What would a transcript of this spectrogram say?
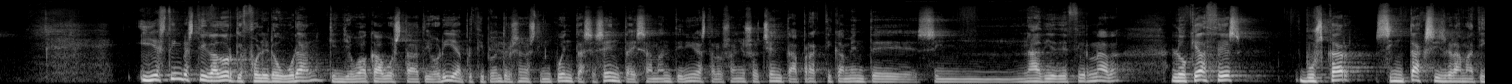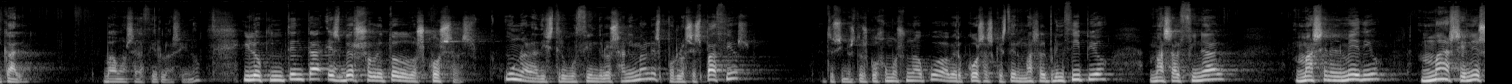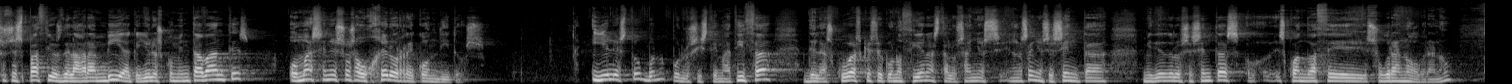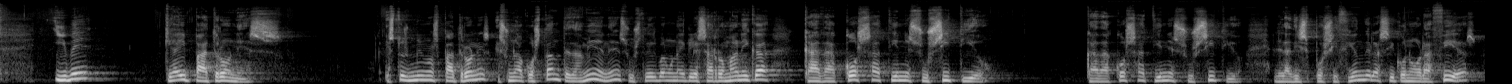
Y este investigador, que fue Lero Gurán, quien llevó a cabo esta teoría, principalmente en los años 50, 60 y se ha mantenido hasta los años 80 prácticamente sin nadie decir nada, lo que hace es buscar sintaxis gramatical, vamos a decirlo así. ¿no? Y lo que intenta es ver sobre todo dos cosas. Una, la distribución de los animales por los espacios. Entonces, si nosotros cogemos una cueva, a ver cosas que estén más al principio, más al final, más en el medio, más en esos espacios de la Gran Vía que yo les comentaba antes o más en esos agujeros recónditos. Y él esto, bueno, pues lo sistematiza de las cuevas que se conocían hasta los años, en los años 60, mediados de los 60 es cuando hace su gran obra, ¿no? Y ve que hay patrones. Estos mismos patrones es una constante también, ¿eh? Si ustedes van a una iglesia románica, cada cosa tiene su sitio. Cada cosa tiene su sitio. la disposición de las iconografías,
